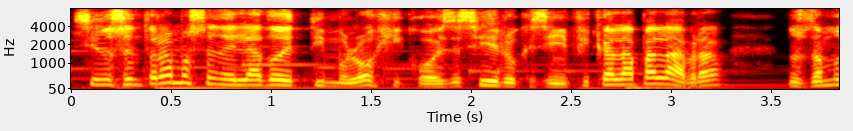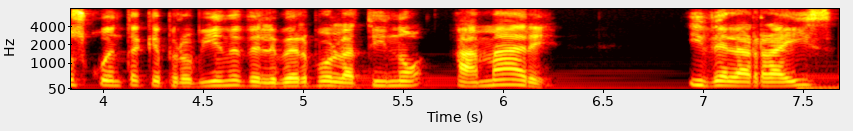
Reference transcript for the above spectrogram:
Si nos centramos en el lado etimológico, es decir, lo que significa la palabra, nos damos cuenta que proviene del verbo latino amare y de la raíz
